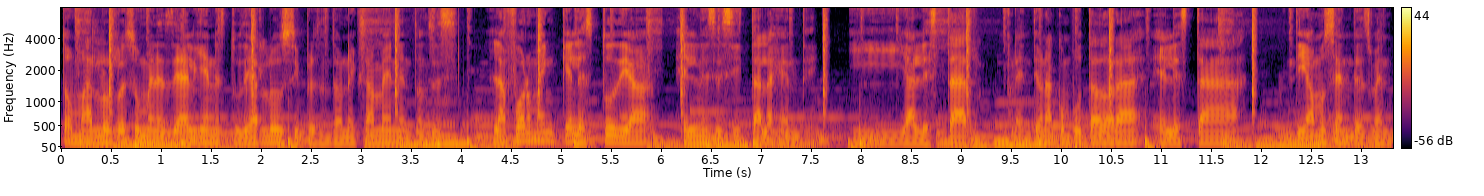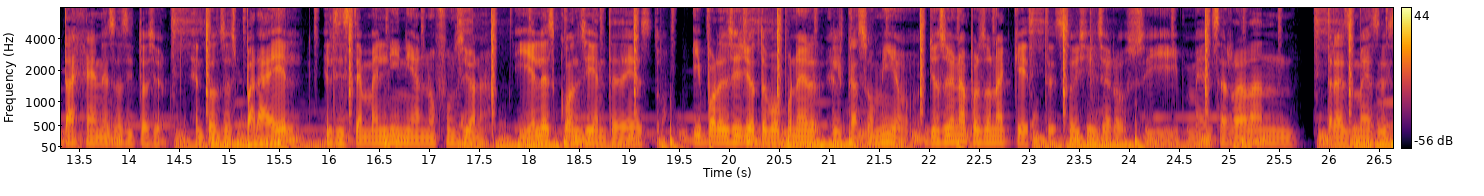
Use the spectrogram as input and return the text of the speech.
tomar los resúmenes de alguien, estudiarlos y presentar un examen. Entonces, la forma en que él estudia, él necesita a la gente. Y al estar frente a una computadora, él está digamos, en desventaja en esa situación. Entonces, para él, el sistema en línea no funciona. Y él es consciente de esto. Y por decir, yo te voy a poner el caso mío. Yo soy una persona que, te soy sincero, si me encerraran tres meses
